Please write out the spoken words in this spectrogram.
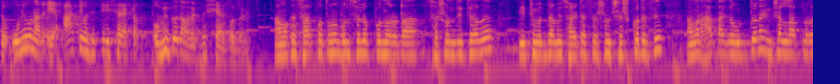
তো উনি ওনার এই আরটিএমএস চিকিৎসার একটা অভিজ্ঞতা আমাদের কাছে শেয়ার করবেন। আমাকে স্যার প্রথমে বলছিল পনেরোটা সেশন দিতে হবে। ইতিমধ্যে আমি ছয়টা সেশন শেষ করেছি। আমার হাত আগে উঠতো না, ইনশাল্লাহ আপনারা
